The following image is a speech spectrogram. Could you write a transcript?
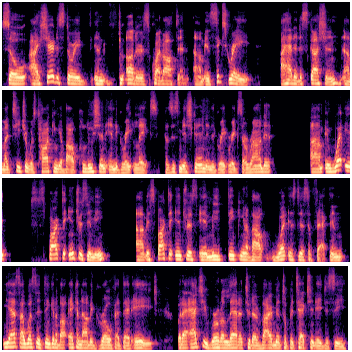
So I shared this story in, to others quite often. Um, in sixth grade, I had a discussion. Uh, my teacher was talking about pollution in the Great Lakes because it's Michigan and the Great Lakes are around it. Um, and what it sparked an interest in me, um, it sparked an interest in me thinking about what is this effect? And yes, I wasn't thinking about economic growth at that age, but I actually wrote a letter to the Environmental Protection Agency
